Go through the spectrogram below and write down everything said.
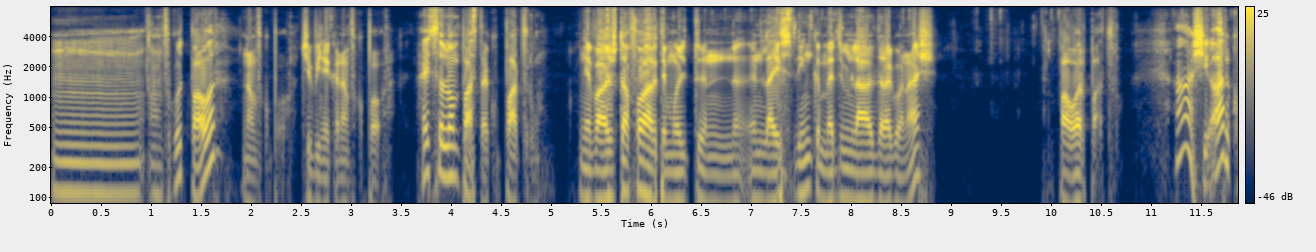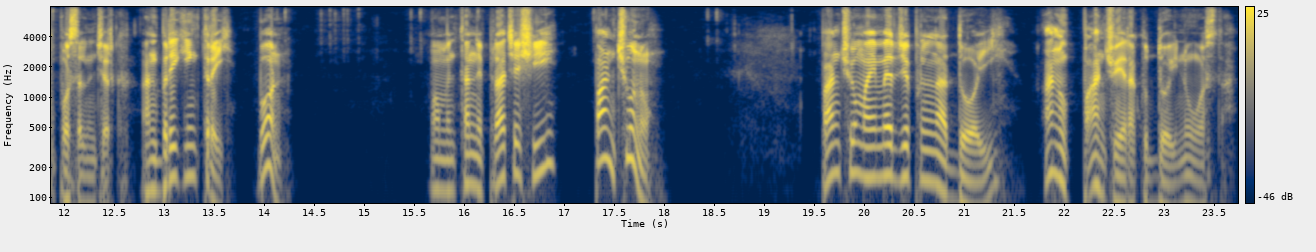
Mm, am făcut Power? N-am făcut Power. Ce bine că n-am făcut Power. Hai să luăm pasta cu 4. Ne va ajuta foarte mult în, în livestream când mergem la Dragonaș. Power 4. Ah, și arcul pot să-l încerc. Unbreaking 3. Bun. Momentan ne place și Punch 1. Panciu mai merge până la 2. A, nu, Panciu era cu 2, nu ăsta.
